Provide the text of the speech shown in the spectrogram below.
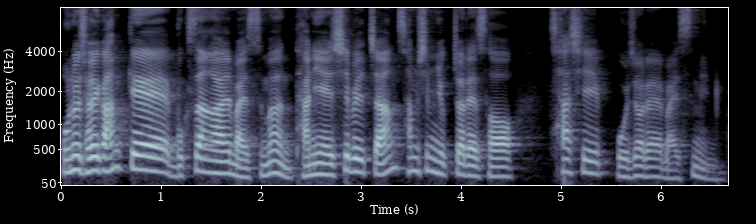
오늘 저희가 함께 묵상할 말씀은 다니엘 11장 36절에서 45절의 말씀입니다.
